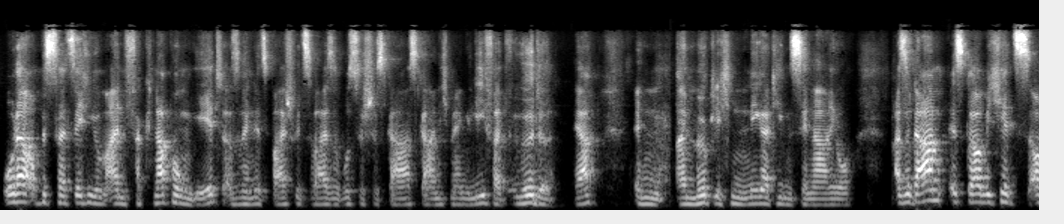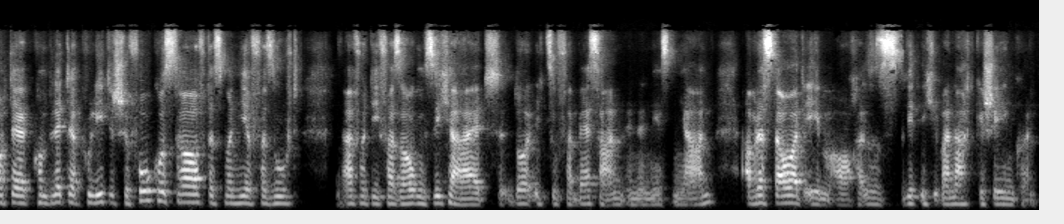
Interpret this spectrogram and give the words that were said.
oder ob es tatsächlich um eine Verknappung geht, also wenn jetzt beispielsweise russisches Gas gar nicht mehr geliefert würde, ja, in einem möglichen negativen Szenario. Also da ist, glaube ich, jetzt auch der komplette politische Fokus drauf, dass man hier versucht, einfach die Versorgungssicherheit deutlich zu verbessern in den nächsten Jahren. Aber das dauert eben auch. Also es wird nicht über Nacht geschehen können.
